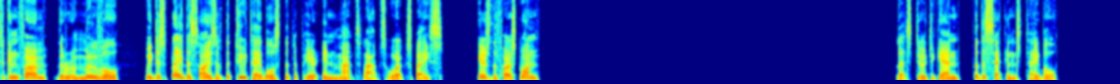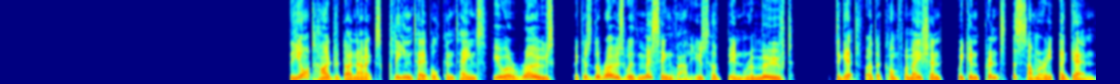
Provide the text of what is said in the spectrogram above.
To confirm the removal, we display the size of the two tables that appear in MATLAB's workspace. Here's the first one, Let's do it again for the second table. The yacht hydrodynamics clean table contains fewer rows because the rows with missing values have been removed. To get further confirmation, we can print the summary again.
